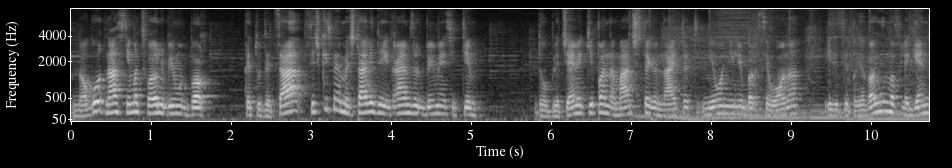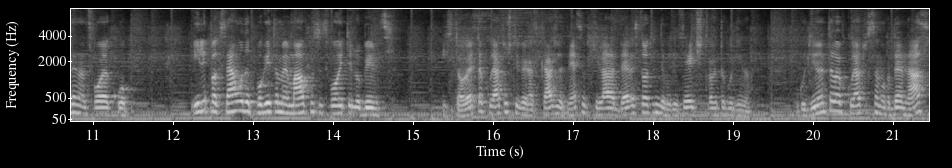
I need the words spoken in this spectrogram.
Много от нас имат свой любим отбор. Като деца всички сме мечтали да играем за любимия си тим. Да облечем екипа на Манчестър Юнайтед, Милан или Барселона и да се превърнем в легенда на своя клуб. Или пък само да поритаме малко със своите любимци. Историята, която ще ви разкажа днес от 1994 година. Годината, в която съм роден аз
